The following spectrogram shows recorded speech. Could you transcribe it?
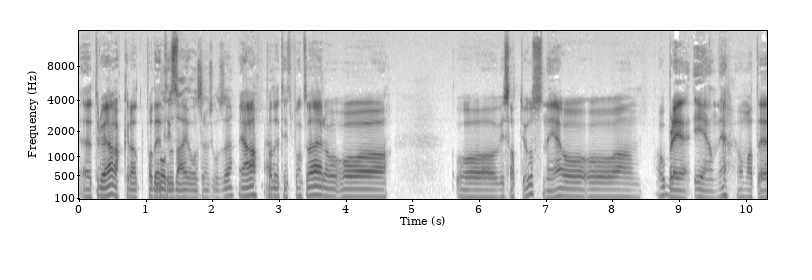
uh, tror jeg, akkurat på det tidspunktet. Både deg og Strømsgodset. Ja, på Ja. det tidspunktet der. Og, og, og vi satte jo oss ned og, og, og ble enige om at det,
